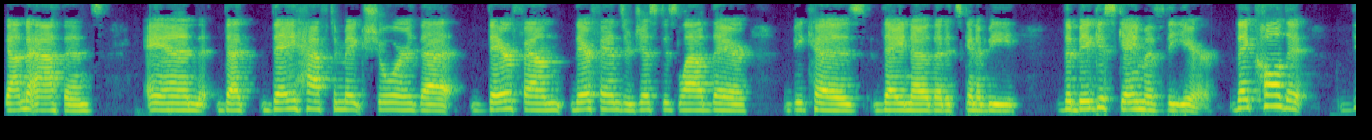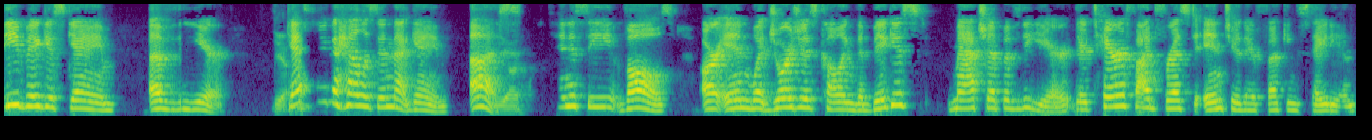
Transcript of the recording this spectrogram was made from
down to Athens and that they have to make sure that their fan, their fans are just as loud there because they know that it's going to be the biggest game of the year. They called it the biggest game of the year. yeah, Guess who the hell is in that game? Us. Tennessee Vols are in what Georgia is calling the biggest matchup of the year. They're terrified for us to enter their fucking stadium.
